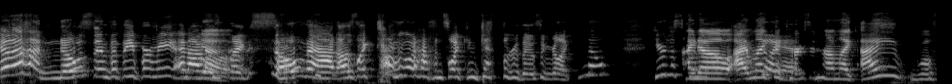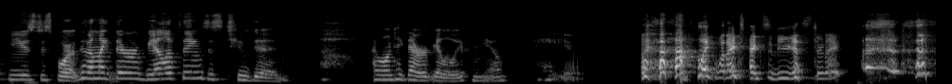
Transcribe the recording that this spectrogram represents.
Anna had no sympathy for me, and I No. was like so mad. I was like, tell me what happened so I can get through this. And you're like, nope, you're just. I know. I'm like the ahead. person who I'm like, I refuse to spoil because I'm like the reveal of things is too good. I won't take that reveal away from you. I hate you. like when I texted you yesterday.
